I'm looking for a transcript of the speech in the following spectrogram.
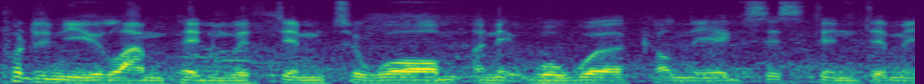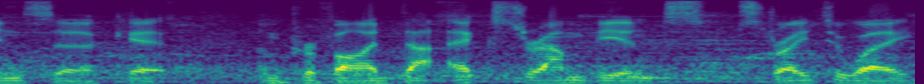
put a new lamp in with dim to warm, and it will work on the existing dimming circuit and provide that extra ambience straight away.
